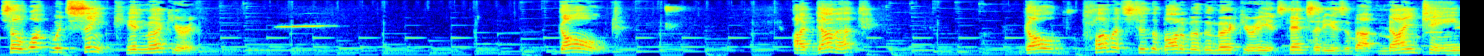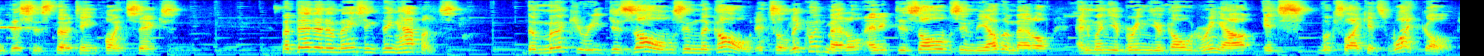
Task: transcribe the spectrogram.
So what would sink in mercury? Gold. I've done it. Gold plummets to the bottom of the mercury. Its density is about 19. This is 13.6. But then an amazing thing happens the mercury dissolves in the gold. It's a liquid metal and it dissolves in the other metal. And when you bring your gold ring out, it looks like it's white gold.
